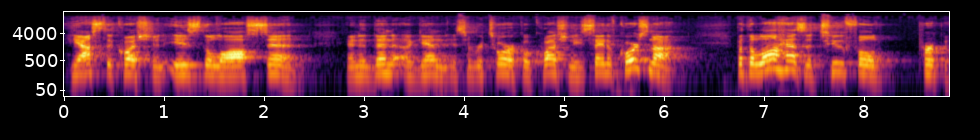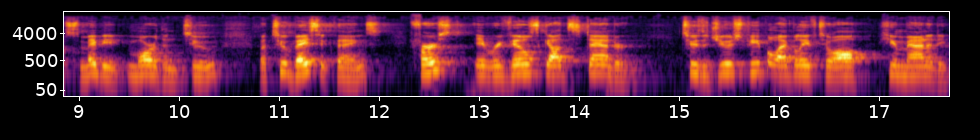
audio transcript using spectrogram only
he asks the question, Is the law sin? And then again, it's a rhetorical question. He's saying, Of course not. But the law has a twofold purpose, maybe more than two, but two basic things. First, it reveals God's standard to the Jewish people, I believe to all humanity.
